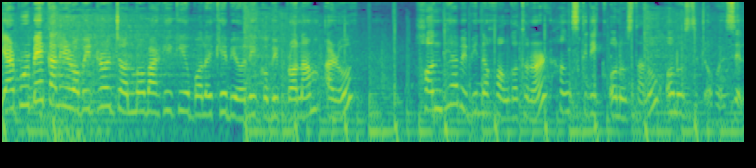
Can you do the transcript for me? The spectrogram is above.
ইয়াৰ পূৰ্বে কালি ৰবীন্দ্ৰৰ জন্মবাৰ্ষিকী উপলক্ষে বিয়লি কবি প্ৰণাম আৰু সন্ধিয়া বিভিন্ন সংগঠনৰ সাংস্কৃতিক অনুষ্ঠানো অনুষ্ঠিত হৈছিল।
